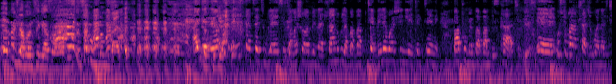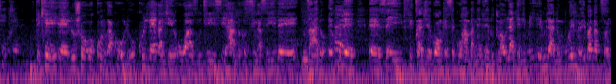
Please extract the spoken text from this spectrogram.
Imagine about six years old. Some of them I get isikhathi sethu kuleyo sithi amashowabini ahlanu kulaba bathembele ewashini lethu ekutheni baphume babambe isikhathi um eh, usuku namhlanje kuwena lithinje dk eh, lusho okukhulu kakhulu ukukhululeka nje ukwazi ukuthi sihambe because thina siyile nzalo ekhule um seyifica nje konke sekuhamba ngendlela ukuthi uma ulandela imlando umbukeli noyibanakuzona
